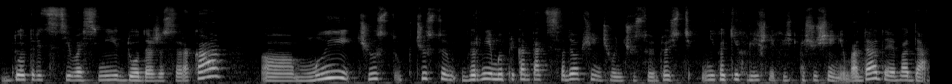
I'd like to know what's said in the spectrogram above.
до 38, до даже 40 а, мы чувствуем, вернее, мы при контакте с водой вообще ничего не чувствуем, то есть никаких лишних ощущений. Вода, да и вода.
